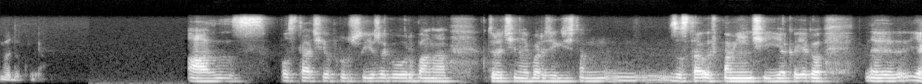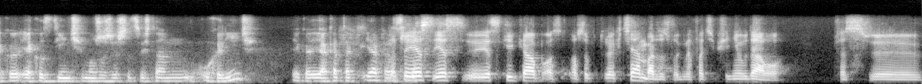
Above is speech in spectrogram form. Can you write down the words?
według mnie. A z postaci oprócz Jerzego Urbana, które ci najbardziej gdzieś tam zostały w pamięci, jako, jako, e, jako, jako zdjęcie możesz jeszcze coś tam uchylić? Jaka, jaka, tak, jaka znaczy jest, jest, jest kilka osób, które chciałem bardzo sfotografować i mi się nie udało. Przez y,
